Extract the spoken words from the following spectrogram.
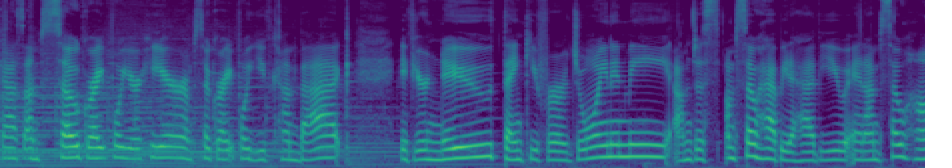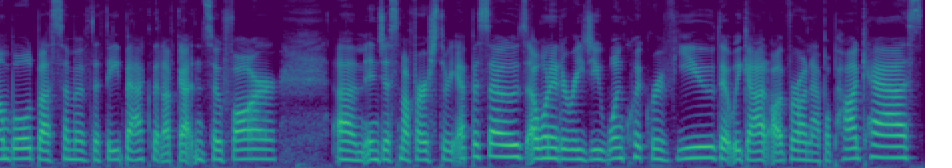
Guys, I'm so grateful you're here. I'm so grateful you've come back. If you're new, thank you for joining me. I'm just, I'm so happy to have you, and I'm so humbled by some of the feedback that I've gotten so far um, in just my first three episodes. I wanted to read you one quick review that we got over on Apple Podcasts.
